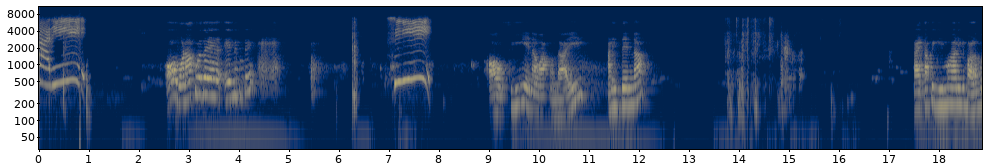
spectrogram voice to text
හරි. ඔව් මොන අකුරද එන්නේ පුතේ? සී. ඔව් C එනවා. හොඳයි. අනිත් දෙන්න රයිට් අපි ගිම්හානික බලමු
